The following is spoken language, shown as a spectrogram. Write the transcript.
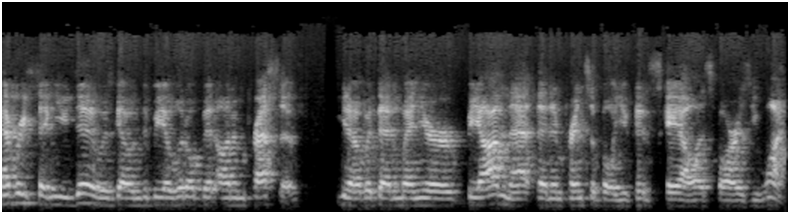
everything you do is going to be a little bit unimpressive, you know, but then when you're beyond that, then in principle, you can scale as far as you want.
